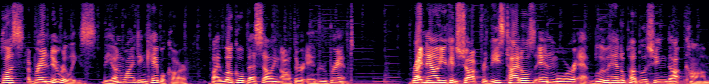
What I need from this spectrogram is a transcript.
plus a brand new release, The Unwinding Cable Car, by local best-selling author Andrew Brandt. Right now, you can shop for these titles and more at bluehandlepublishing.com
